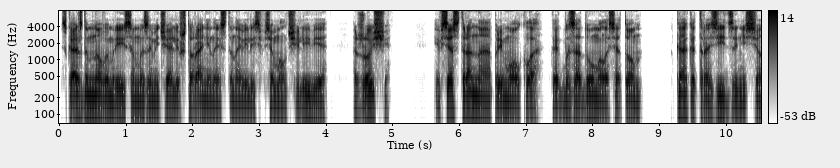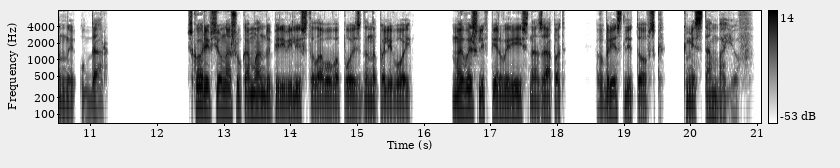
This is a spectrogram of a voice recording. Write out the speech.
С каждым новым рейсом мы замечали, что раненые становились все молчаливее, жестче, и вся страна примолкла, как бы задумалась о том, как отразить занесенный удар. Вскоре всю нашу команду перевели с тылового поезда на полевой. Мы вышли в первый рейс на запад, в Брест-Литовск, к местам боев.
